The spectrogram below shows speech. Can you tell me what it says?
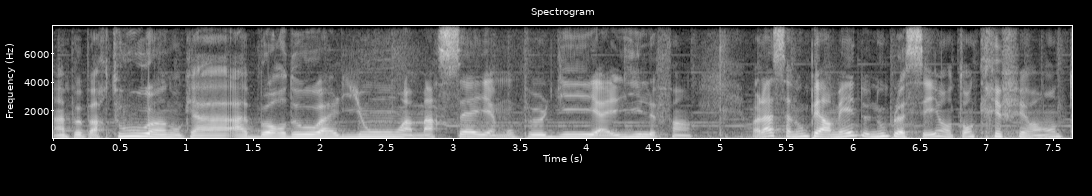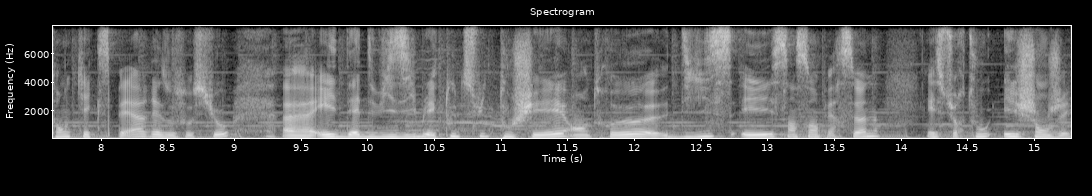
un peu partout, hein, donc à Bordeaux, à Lyon, à Marseille, à Montpellier, à Lille, enfin voilà, ça nous permet de nous placer en tant que référent, en tant qu'expert réseaux sociaux euh, et d'être visible et tout de suite touché entre 10 euh, et 500 personnes et surtout échanger.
